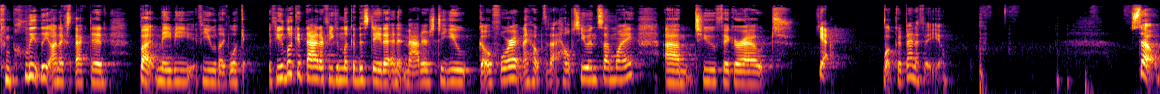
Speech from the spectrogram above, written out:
completely unexpected, but maybe if you like look if you look at that, if you can look at this data and it matters to you, go for it. And I hope that that helps you in some way um, to figure out, yeah, what could benefit you. So,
